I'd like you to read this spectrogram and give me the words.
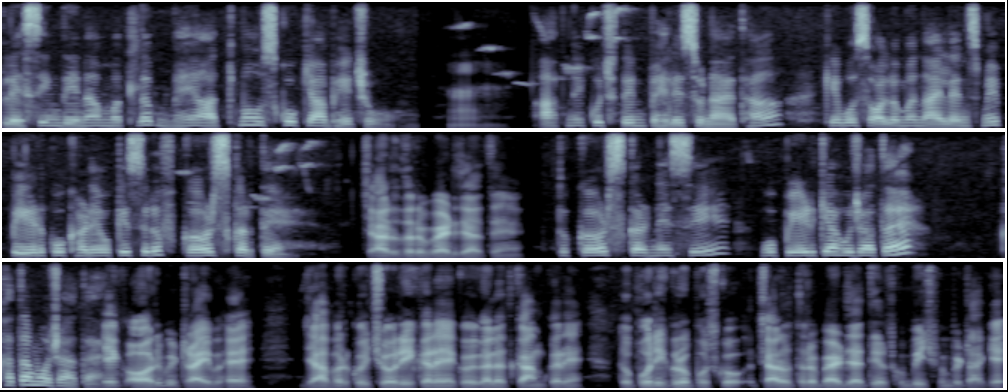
ब्लेसिंग देना मतलब मैं आत्मा उसको क्या भेजूं? हम्म, आपने कुछ दिन पहले सुनाया था कि वो सोलोमन आइलैंड्स में पेड़ को खड़े होके सिर्फ़ कर्स करते हैं। चारों तरफ़ बैठ जाते हैं। तो कर्स करने से वो पेड़ क्या हो जाता है? खत्म हो जाता है। एक और भी ट्राइब है जहाँ पर कोई चोरी करे कोई गलत काम करे तो पूरी ग्रुप उसको चारों तरफ़ बैठ जाती है उसको बीच में बिठा के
